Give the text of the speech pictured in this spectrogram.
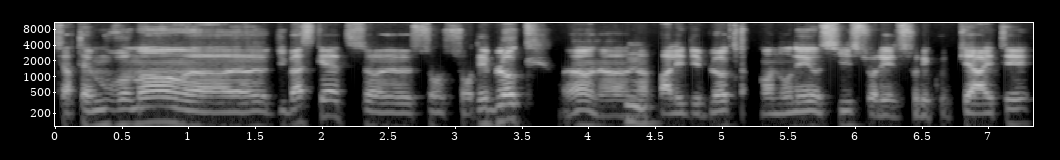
certains mouvements euh, du basket sur, sur, des blocs. Hein, on, a, on, a, mm. parlé des blocs à un moment donné aussi sur les, sur les coups de pied arrêtés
